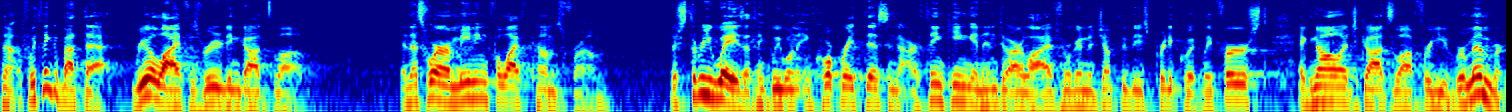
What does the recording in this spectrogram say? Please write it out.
Now, if we think about that, real life is rooted in God's love. And that's where our meaningful life comes from. There's three ways I think we want to incorporate this into our thinking and into our lives. We're going to jump through these pretty quickly. First, acknowledge God's love for you. Remember,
